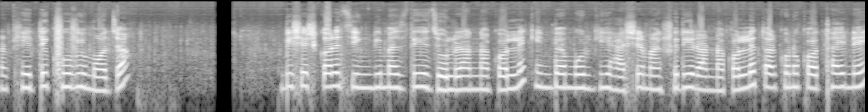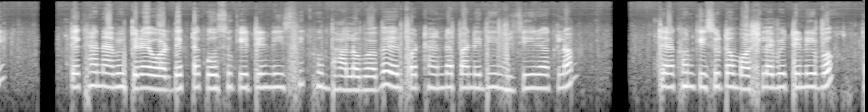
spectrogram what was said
আর খেতে খুবই মজা। বিশেষ করে চিংড়ি মাছ দিয়ে ঝোল রান্না করলে কিংবা মুরগি, হাঁসের মাংস দিয়ে রান্না করলে তার কোনো কথাই নেই। এখানে আমি প্রায় অর্ধেকটা কচু কেটে নিয়েছি খুব ভালোভাবে। এরপর ঠান্ডা পানি দিয়ে ভিজিয়ে রাখলাম। তো এখন কিছুটা মশলা বেটে নিব। তো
